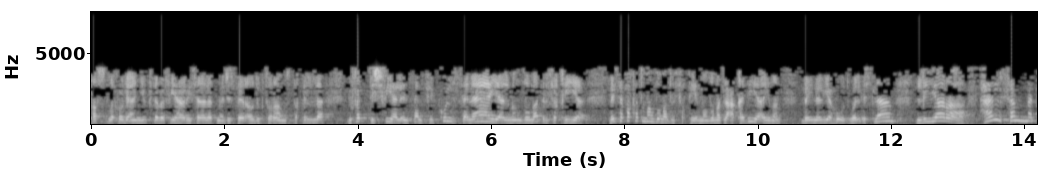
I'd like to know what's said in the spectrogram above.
تصلح لأن يكتب فيها رسالة ماجستير أو دكتوراه مستقلة يفتش فيها الإنسان في كل ثنايا المنظومات الفقهية. ليس فقط المنظومات الفقهية المنظومات العقدية أيضا بين اليهود والإسلام ليرى هل ثمة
